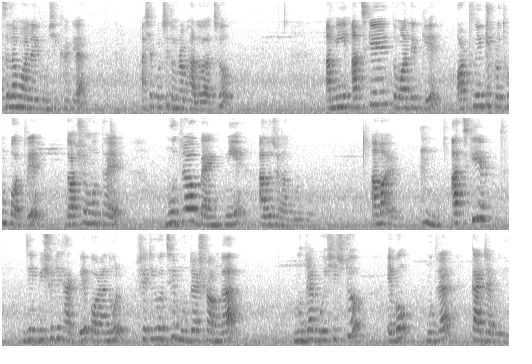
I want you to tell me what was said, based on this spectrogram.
আসসালামু আলাইকুম শিক্ষার্থীরা। আশা করছি তোমরা ভালো আছো। আমি আজকে তোমাদেরকে অর্থনীতি প্রথম পত্রের দশম অধ্যায়ের মুদ্রা ও ব্যাংক নিয়ে আলোচনা করব। আমার আজকের যে বিষয়টি থাকবে পড়ানোর, সেটি হচ্ছে মুদ্রার সংজ্ঞা, মুদ্রার বৈশিষ্ট্য এবং মুদ্রার কার্যাবলী।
